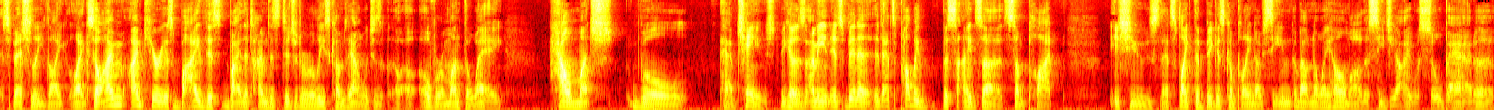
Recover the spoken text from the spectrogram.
Especially like like so, I'm I'm curious by this by the time this digital release comes out, which is uh, over a month away, how much will have changed because I mean it's been a that's probably besides uh, some plot issues that's like the biggest complaint I've seen about No Way Home. Oh, the CGI was so bad. Uh.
